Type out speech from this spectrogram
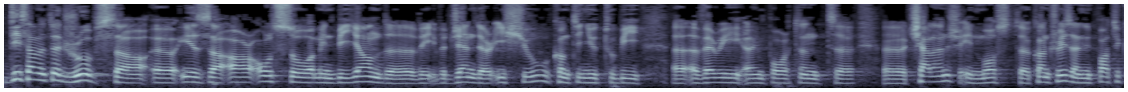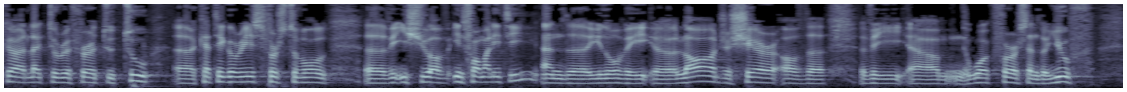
Uh, disadvantaged groups uh, uh, is, uh, are also, I mean, beyond the, the, gender issue, continue to be uh, a very important uh, challenge in most countries. And in particular, I'd like to refer to two categories. First of all, the issue of informality and, you know, the large share of the um, workforce and the youth uh,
